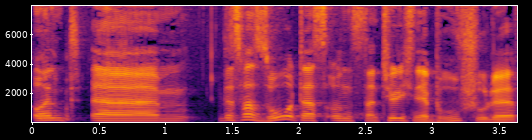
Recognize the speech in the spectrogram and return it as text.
Und ähm, das war so, dass uns natürlich in der Berufsschule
